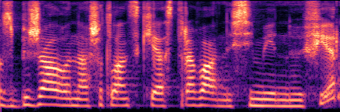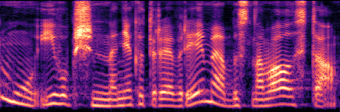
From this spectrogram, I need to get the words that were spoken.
сбежала на Шотландские острова на семейную ферму и, в общем, на некоторое время обосновалась там.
